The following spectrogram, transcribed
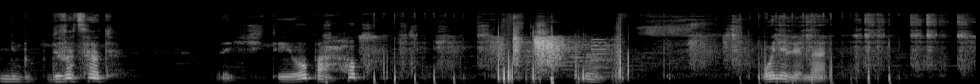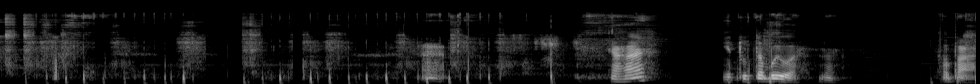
Двадцать. Ты опа, хоп. Поняли, на. А. Ага. Не тут-то было. На. Опа.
